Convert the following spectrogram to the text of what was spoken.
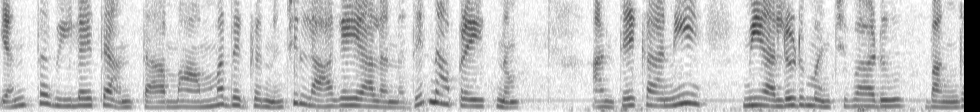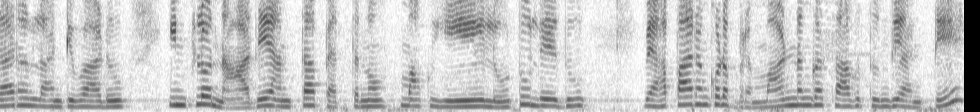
ఎంత వీలైతే అంత మా అమ్మ దగ్గర నుంచి లాగేయాలన్నదే నా ప్రయత్నం. అంతేకాని మీ అల్లుడు మంచివాడు బంగారం లాంటివాడు ఇంట్లో నాదే అంతా పెత్తనం మాకు ఏ లోటు లేదు. వ్యాపారం కూడా బ్రహ్మాండంగా సాగుతుంది అంటే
